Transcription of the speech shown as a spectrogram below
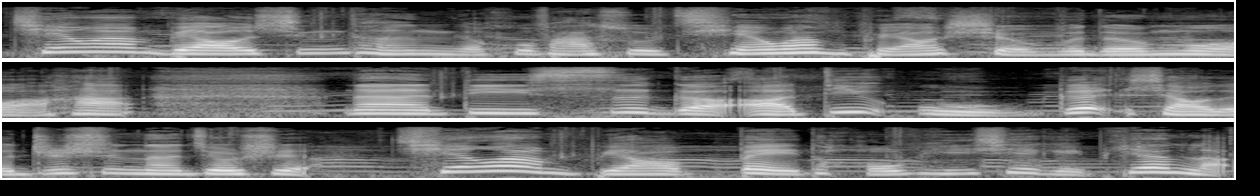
千万不要心疼你的护发素，千万不要舍不得抹哈。那第四个啊，第五个小的知识呢，就是千万不要被头皮屑给骗了。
